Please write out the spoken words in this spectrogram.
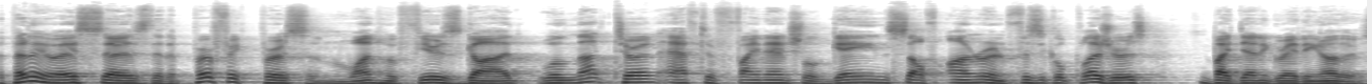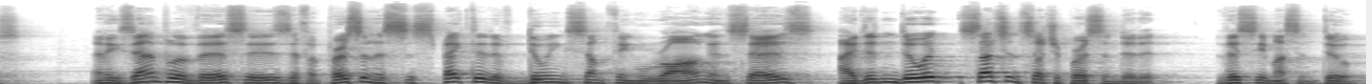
The Pele says that a perfect person, one who fears God, will not turn after financial gain, self honor, and physical pleasures by denigrating others. An example of this is if a person is suspected of doing something wrong and says, I didn't do it, such and such a person did it. This he mustn't do.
